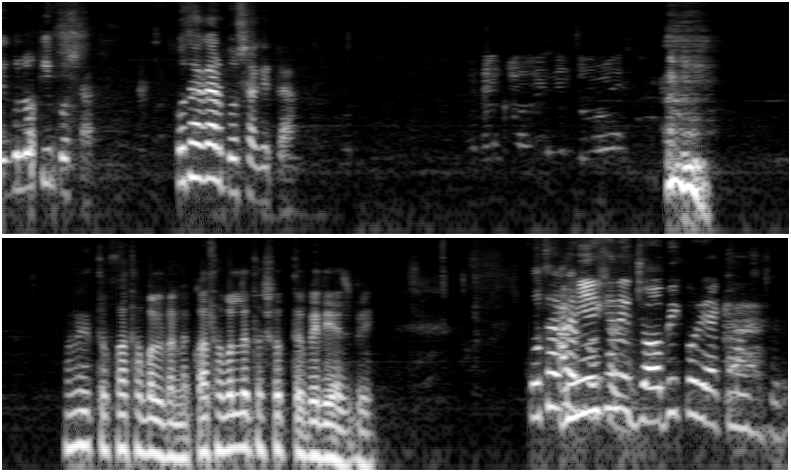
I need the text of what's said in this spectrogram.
এগুলো কি পোশাক? কোথাকার পোশাক এটা? উনি তো কথা বলবেন না কথা বললে তো সত্য বেরিয়ে আসবে। কোথাকার আমি এখানে জবই করি এক মাস ধরে।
